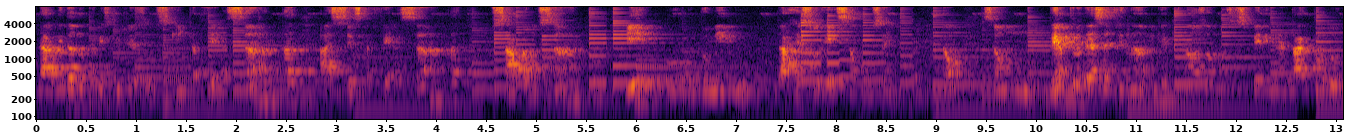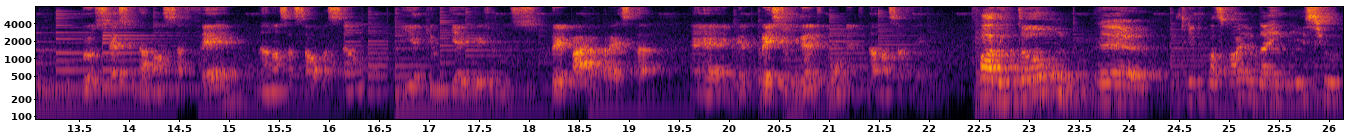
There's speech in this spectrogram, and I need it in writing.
da vida do Cristo Jesus. Quinta-feira Santa, a Sexta-feira Santa, o Sábado Santo e o Domingo da Ressurreição do Senhor. Então, são dentro dessa dinâmica que nós vamos experimentar todo o processo da nossa fé, da nossa salvação e aquilo que a Igreja nos prepara para esta é, para este grande momento da nossa fé. Padre, então, é, o Pascal ele dá início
